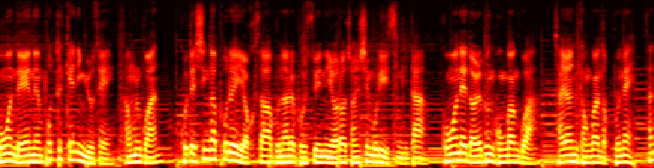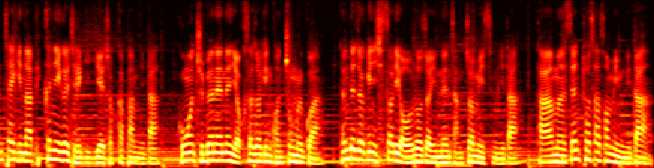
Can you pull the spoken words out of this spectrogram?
공원 내에는 포트 캐닝 요새, 박물관, 고대 싱가포르의 역사와 문화를 볼 수 있는 여러 전시물이 있습니다. 공원의 넓은 공간과 자연 경관 덕분에 산책이나 피크닉을 즐기기에 적합합니다. 공원 주변에는 역사적인 건축물과 현대적인 시설이 어우러져 있는 장점이 있습니다. 다음은 센토사 섬입니다.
